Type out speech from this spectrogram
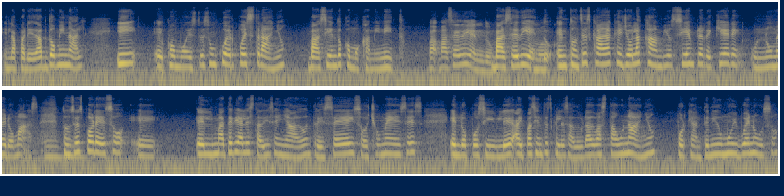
en la pared abdominal y eh, como esto es un cuerpo extraño, va haciendo como caminito. Va, cediendo. Va cediendo. Entonces, cada que yo la cambio, siempre requiere un número más. Entonces, por eso eh, el material está diseñado entre 6, 8 meses. En lo posible, hay pacientes que les ha durado hasta un año porque han tenido muy buen uso.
